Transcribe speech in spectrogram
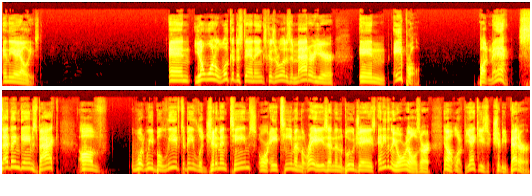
in the AL East. And you don't want to look at the standings because it really doesn't matter here in April. But man, seven games back of what we believe to be legitimate teams or a team in the Rays and then the Blue Jays and even the Orioles are, you know, look, the Yankees should be better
